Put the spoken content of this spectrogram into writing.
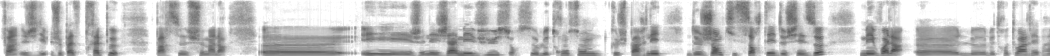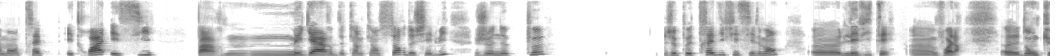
enfin, je passe très peu par ce chemin-là, heu et je n'ai jamais vu sur ce le tronçon que je parlais de gens qui sortaient de chez eux. Mais voilà, le trottoir est vraiment très étroit et si par mégarde quelqu'un sort de chez lui, je ne peux je peux très difficilement, l'éviter, voilà. Donc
